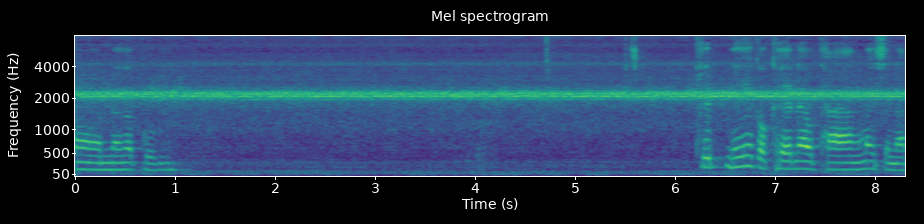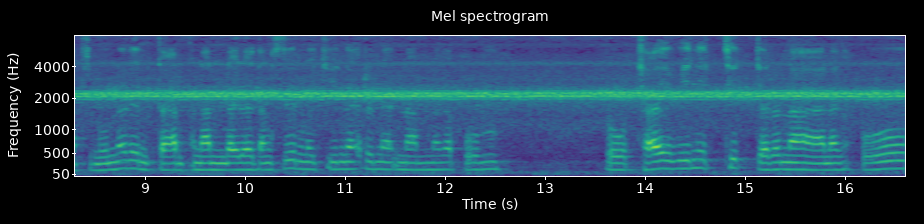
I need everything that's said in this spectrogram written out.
นอนนะครับผมคลิปนี้ก็แค่แนวทางไม่สนับสนุนและเล่นการพนันใดๆทั้งสิ้นไม่ชี้แนะหรือแนะนำนะครับผม โปรดใช้วินิจพิจารณานะครับผม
